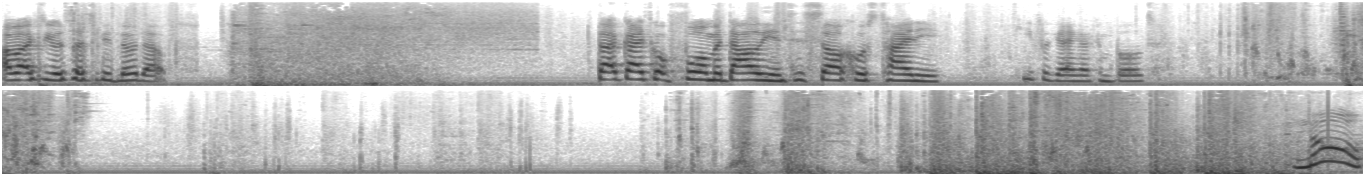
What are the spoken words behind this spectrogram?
I'm actually on such a good loadout. That guy's got four medallions, his circle's tiny. Keep forgetting I can build. No!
